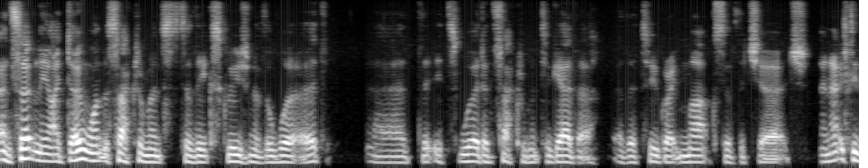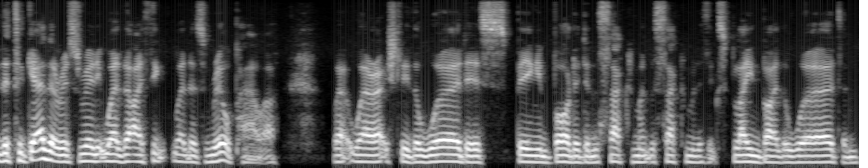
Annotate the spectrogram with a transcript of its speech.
and certainly, I don't want the sacraments to the exclusion of the word uh, it's word and sacrament together are the two great marks of the church. And actually, the together is really where the, I think where there's real power, where, where actually the word is being embodied in the sacrament. The sacrament is explained by the word, and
